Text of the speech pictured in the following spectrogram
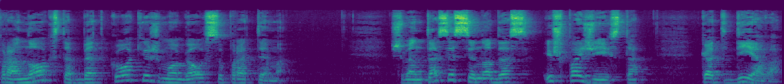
pranoksta bet kokį žmogaus supratimą. Šventasis sinodas išpažįsta, kad Dievą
